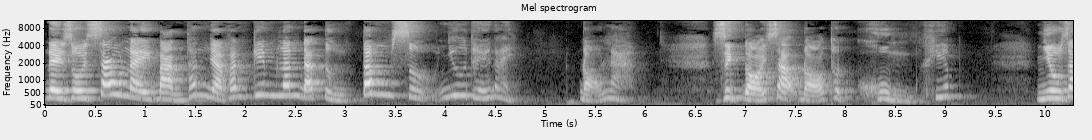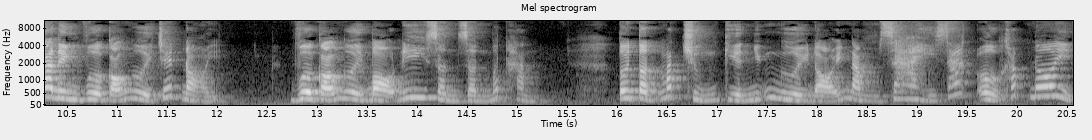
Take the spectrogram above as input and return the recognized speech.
Để rồi sau này bản thân nhà văn Kim Lân đã từng tâm sự như thế này. Đó là Dịch đói dạo đó thật khủng khiếp. Nhiều gia đình vừa có người chết đói, Vừa có người bỏ đi dần dần mất hẳn. Tôi tận mắt chứng kiến những người đói nằm dài rác ở khắp nơi.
